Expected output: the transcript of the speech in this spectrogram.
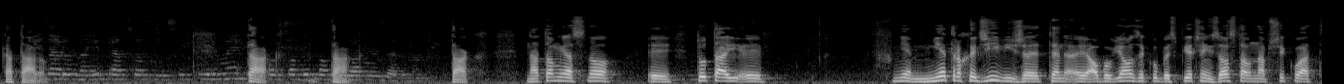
katalog. Zarówno i pracownicy firmy, Tak, i osoby tak. Tak. Natomiast no, y, tutaj y, nie mnie trochę dziwi, że ten y, obowiązek ubezpieczeń został na przykład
